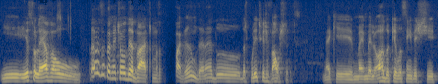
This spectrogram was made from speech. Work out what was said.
e isso leva ao leva exatamente ao debate, mas a propaganda, né? Do, das políticas de vouchers, né? Que é melhor do que você investir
